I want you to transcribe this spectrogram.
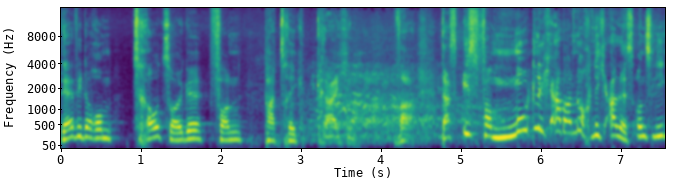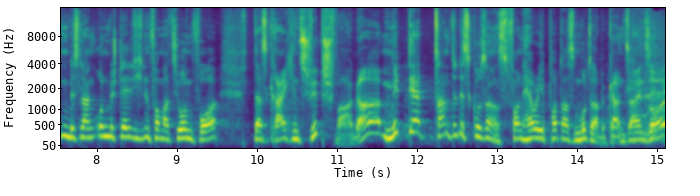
der wiederum Trauzeuge von Patrick Greichen war. Das ist vermutlich aber noch nicht alles. Uns liegen bislang unbestätigte Informationen vor, dass Greichens Schwibschwager mit der Tante des Cousins von Harry Potters Mutter bekannt sein soll,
